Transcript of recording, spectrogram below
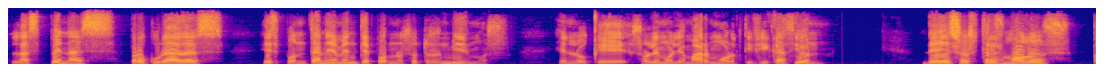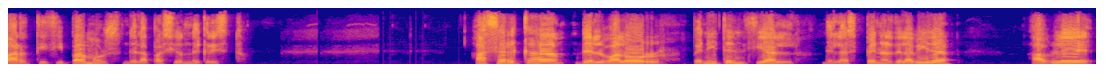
las penas procuradas espontáneamente por nosotros mismos, en lo que solemos llamar mortificación. De esos tres modos participamos de la pasión de Cristo. Acerca del valor penitencial de las penas de la vida, hablé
